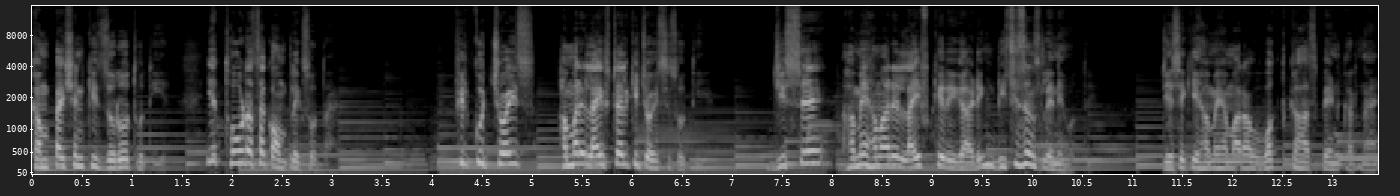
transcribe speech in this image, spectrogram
कंपैशन की ज़रूरत होती है। ये थोड़ा सा कॉम्प्लेक्स होता है। फिर कुछ चॉइस हमारे लाइफस्टाइल की चॉइसेस होती है, जिससे हमें हमारे लाइफ के रिगार्डिंग डिसीजंस लेने होते हैं। जैसे कि हमें हमारा वक्त कहाँ स्पेंड करना है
